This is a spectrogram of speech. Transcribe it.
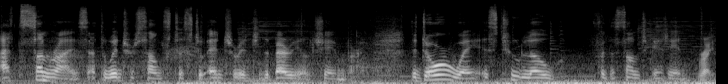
at sunrise at the winter solstice to enter into the burial chamber. The doorway is too low for the sun to get in. Right.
